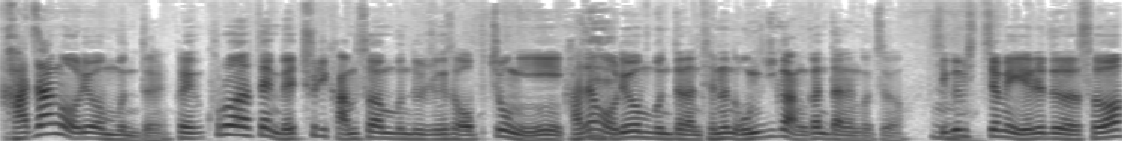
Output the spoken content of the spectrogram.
가장 어려운 분들, 그러니까 코로나 때문에 매출이 감소한 분들 중에서 업종이 가장 네. 어려운 분들한테는 온기가 안 간다는 거죠. 지금 음. 시점에 예를 들어서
